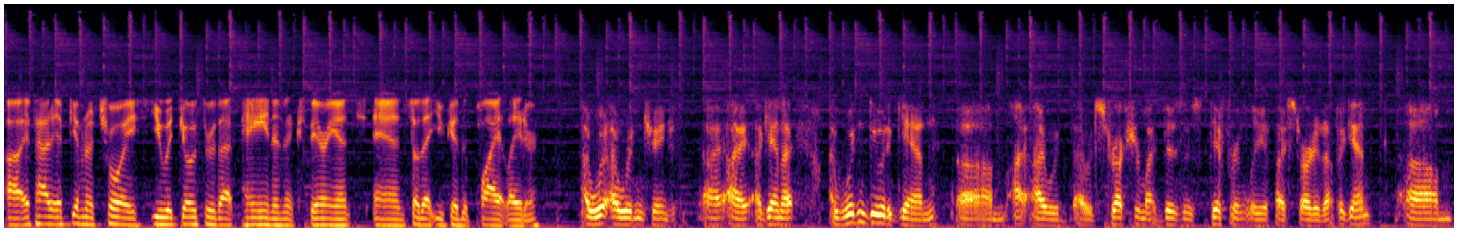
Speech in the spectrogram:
uh, if had if given a choice, you would go through that pain and experience, and so that you could apply it later. I w- I wouldn't change it. I, I again, I, I wouldn't do it again. Um, I, I would I would structure my business differently if I started up again. Um,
